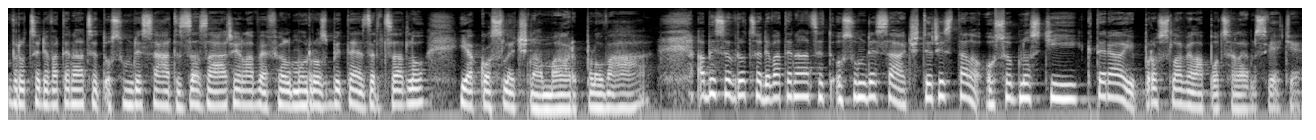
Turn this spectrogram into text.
v roce 1980 zazářila ve filmu Rozbité zrcadlo jako slečna Marplová, aby se v roce 1984 stala osobností, která ji proslavila po celém světě.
